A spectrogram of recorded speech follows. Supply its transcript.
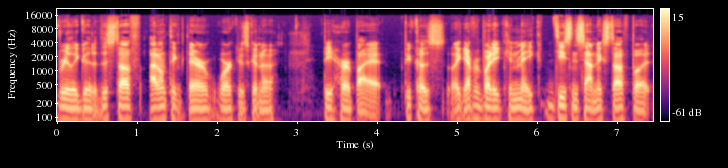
really good at this stuff, I don't think their work is gonna be hurt by it because like everybody can make decent sounding stuff, but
